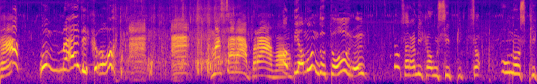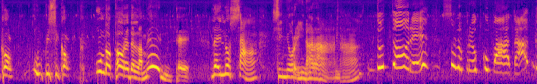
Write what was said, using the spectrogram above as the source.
Un medico! Ma sarà bravo! Abbiamo un dottore! Non sarà mica un sipizzo, uno spicol, un psicol, un dottore della mente. Lei lo sa, signorina Rana? Dottore, sono preoccupata. Mi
